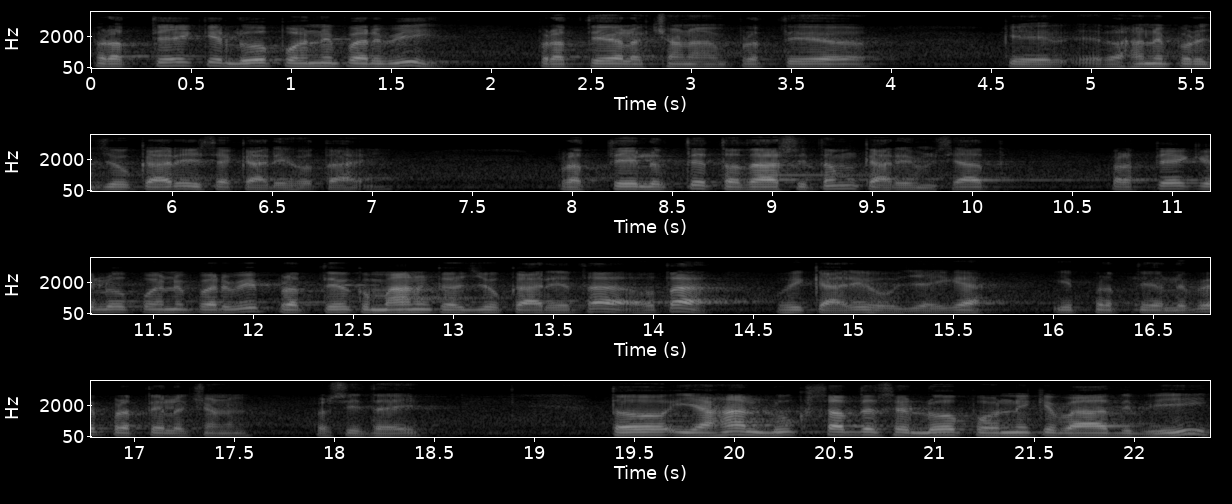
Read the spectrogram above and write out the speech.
प्रत्यय के लोप होने पर भी प्रत्यय लक्षण प्रत्यय के रहने पर जो कार्य, ऐसा कार्य होता है। प्रत्यय लुप्ते तदाश्रितम कार्यम सात प्रत्यय के लोप होने पर भी प्रत्यय को मानकर जो कार्य था, होता, वही कार्य हो जाएगा। ये प्रत्यय लोप प्रत्यय लक्षण प्रसिद्ध है। तो यहाँ लुक शब्द से लोप होने के बाद भी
